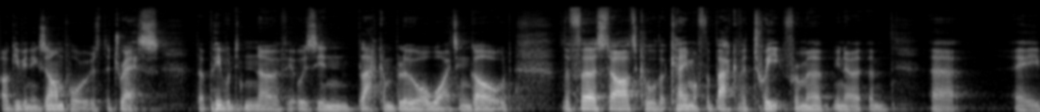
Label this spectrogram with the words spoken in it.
I'll give you an example, it was the dress that people didn't know if it was in black and blue or white and gold. The first article that came off the back of a tweet from a you know a, um, uh, a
